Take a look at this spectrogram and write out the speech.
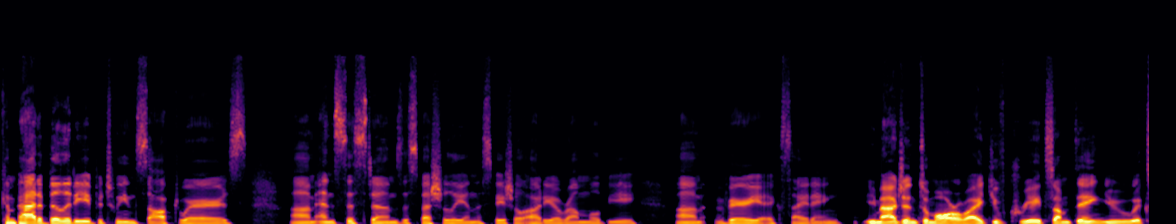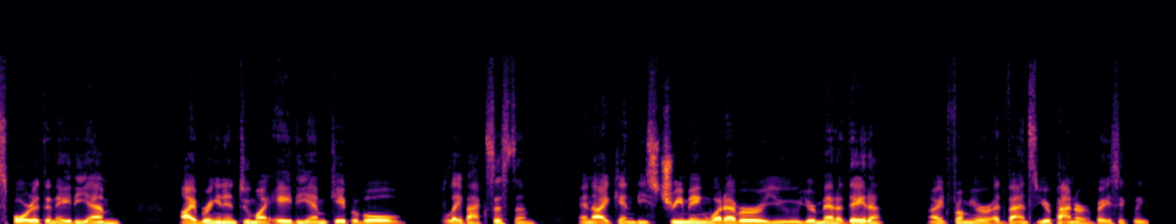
compatibility between softwares um, and systems, especially in the spatial audio realm, will be um, very exciting. Imagine tomorrow, right? You've create something, you export it in ADM. I bring it into my ADM capable playback system and I can be streaming whatever you your metadata, right, from your advanced your panner basically.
